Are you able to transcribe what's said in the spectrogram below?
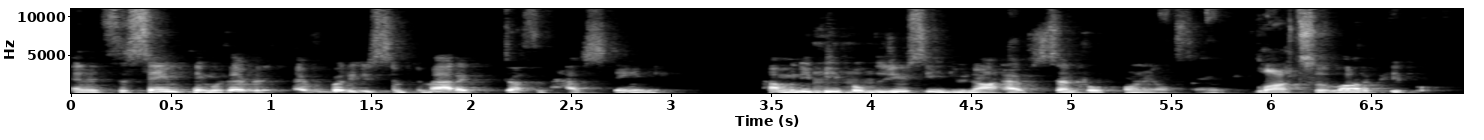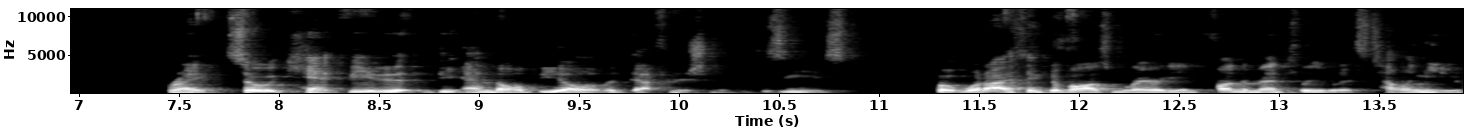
And it's the same thing with everything. Everybody who's symptomatic doesn't have staining. How many people mm-hmm. did you see do not have central corneal staining? Lots of a lot of people, right? So it can't be the, the end all be all of a definition of the disease. But what I think of osmolarity and fundamentally what it's telling you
